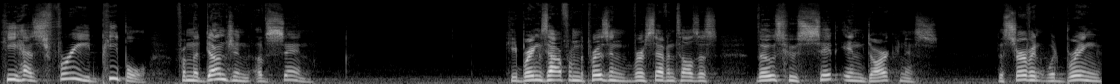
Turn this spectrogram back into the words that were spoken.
He has freed people from the dungeon of sin. He brings out from the prison, verse 7 tells us, those who sit in darkness. The servant would bring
